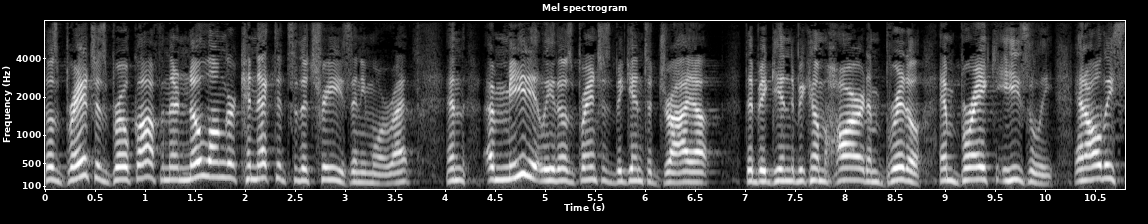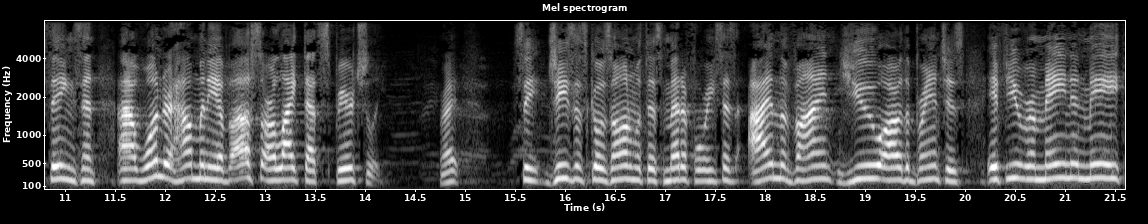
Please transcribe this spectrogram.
those branches broke off and they're no longer connected to the trees anymore, right? And immediately those branches begin to dry up they begin to become hard and brittle and break easily and all these things. And I wonder how many of us are like that spiritually, right? See, Jesus goes on with this metaphor. He says, I am the vine, you are the branches. If you remain in me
